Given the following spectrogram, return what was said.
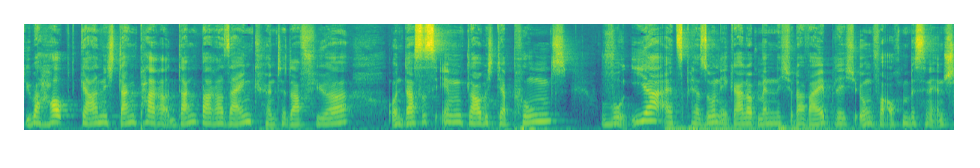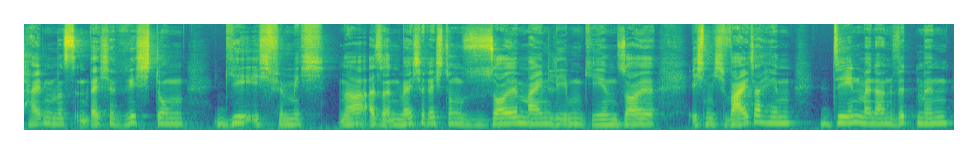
überhaupt gar nicht dankbarer, dankbarer sein könnte dafür. Und das ist eben, glaube ich, der Punkt, wo ihr als Person, egal ob männlich oder weiblich, irgendwo auch ein bisschen entscheiden müsst, in welche Richtung gehe ich für mich. Ne? Also in welche Richtung soll mein Leben gehen? Soll ich mich weiterhin den Männern widmen,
